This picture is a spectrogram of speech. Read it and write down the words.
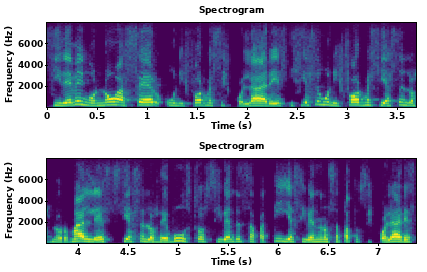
si deben o no hacer uniformes escolares, y si hacen uniformes, si hacen los normales, si hacen los de buzos, si venden zapatillas, si venden los zapatos escolares.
